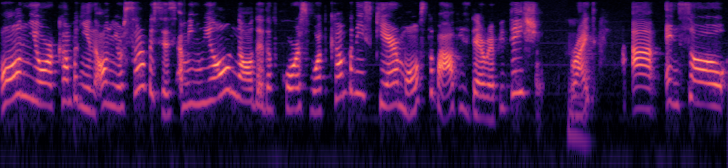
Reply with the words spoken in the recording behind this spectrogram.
on your company and on your services? I mean, we all know that, of course, what companies care most about is their reputation, mm. right? Uh, and so,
